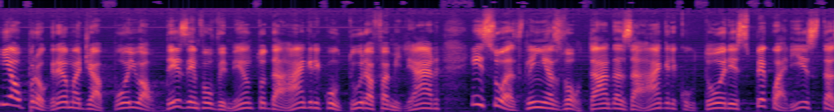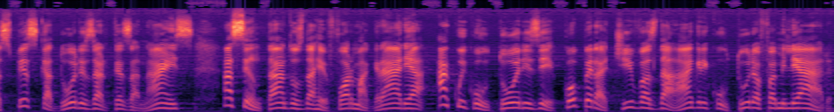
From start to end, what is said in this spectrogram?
e ao Programa de Apoio ao Desenvolvimento da Agricultura Familiar, em suas linhas voltadas a agricultores, pecuaristas, pescadores artesanais, assentados da reforma agrária, aquicultores e cooperativas da agricultura familiar.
